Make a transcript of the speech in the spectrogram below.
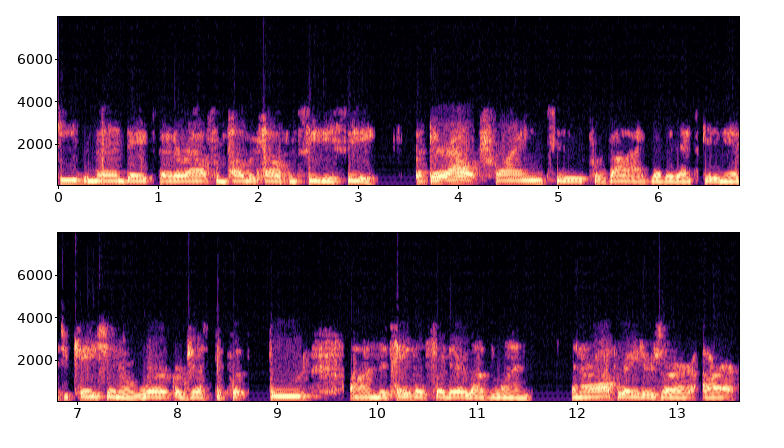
heed the mandates that are out from public health and CDC. But they're out trying to provide, whether that's getting education or work or just to put food on the table for their loved ones. And our operators are, are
